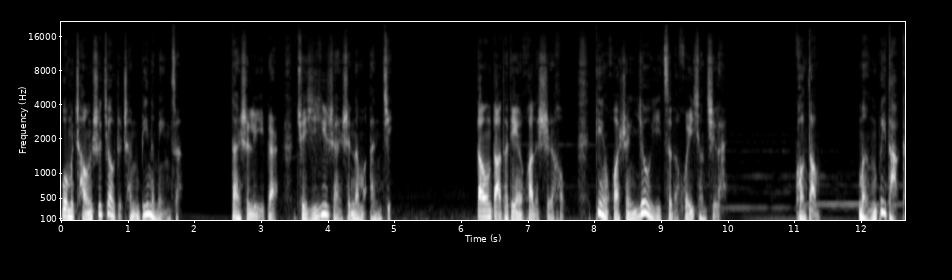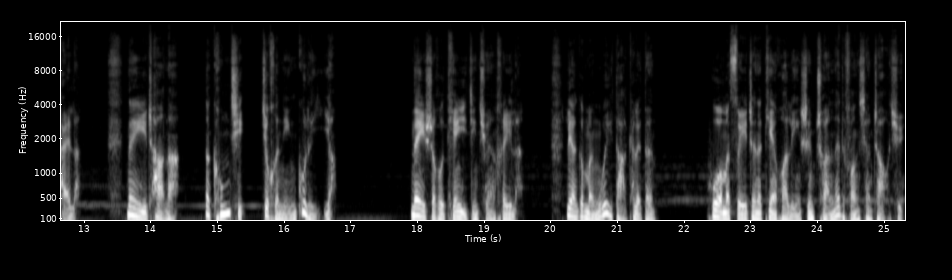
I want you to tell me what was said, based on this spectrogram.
我们尝试叫着陈斌的名字，但是里边却依然是那么安静。当打他电话的时候，电话声又一次的回响起来，哐当，门被打开了。那一刹那，那空气就和凝固了一样。那时候天已经全黑了，两个门卫打开了灯。我们随着那电话铃声传来的方向找去，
